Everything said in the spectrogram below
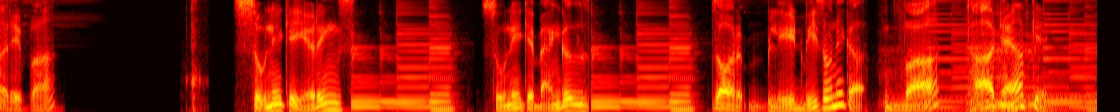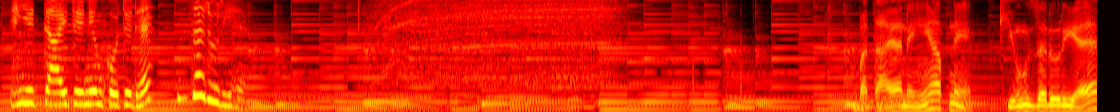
अरे वाह। सोने के इयररिंग्स सोने के बैंगल्स और ब्लेड भी सोने का। वाह ठाट है आपके। ये टाइटेनियम कोटेड है ज़रूरी है। बताया नहीं आपने क्यों ज़रूरी है?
